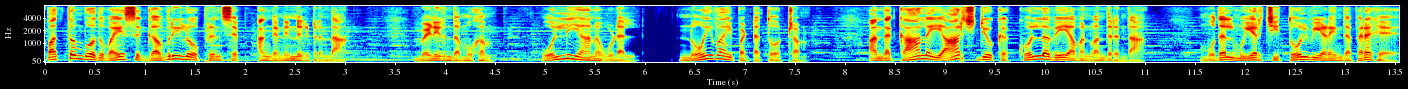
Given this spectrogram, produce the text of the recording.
பத்தொன்பது வயசு கவ்ரிலோ பிரின்சிப் அங்க நின்னுகிட்டு இருந்தான். வெளிர்ந்த முகம் ஒல்லியான உடல் நோய்வாய்ப்பட்ட தோற்றம். அந்த காலை ஆர்ச் டியூக்க கொல்லவே அவன் வந்திருந்தான். முதல் முயற்சி தோல்வியடைந்த பிறகு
